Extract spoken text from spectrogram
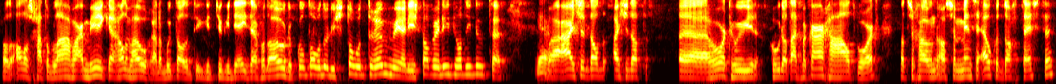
Want alles gaat op laag, maar Amerika gaat omhoog. En dan moet dan natuurlijk, natuurlijk idee zijn van, oh, dat komt allemaal door die stomme Trump weer. Die snapt weer niet wat hij doet. Ja. Maar als je, dan, als je dat uh, hoort, hoe, je, hoe dat uit elkaar gehaald wordt. Dat ze gewoon, als ze mensen elke dag testen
